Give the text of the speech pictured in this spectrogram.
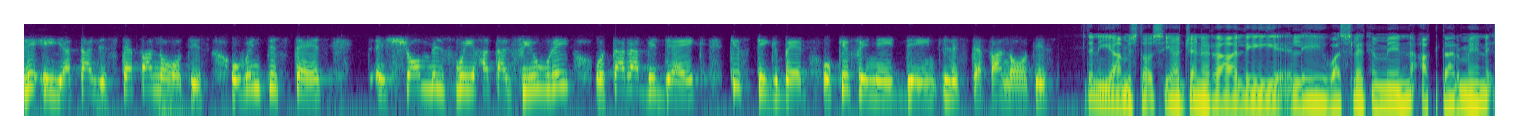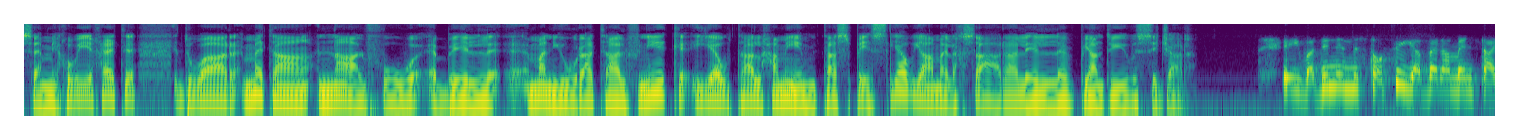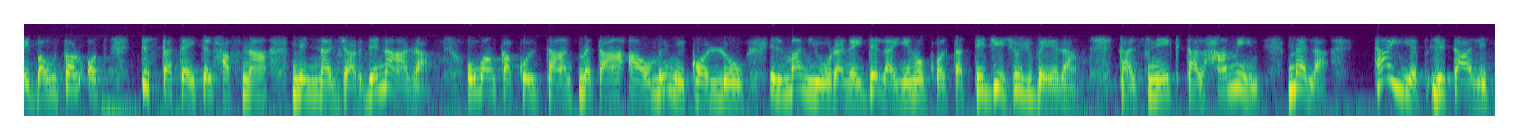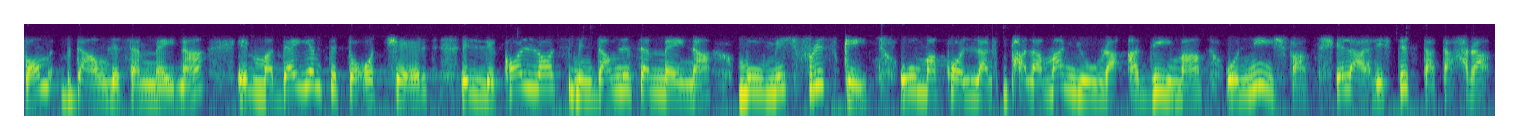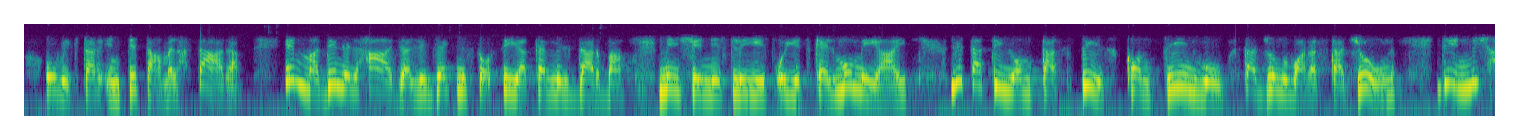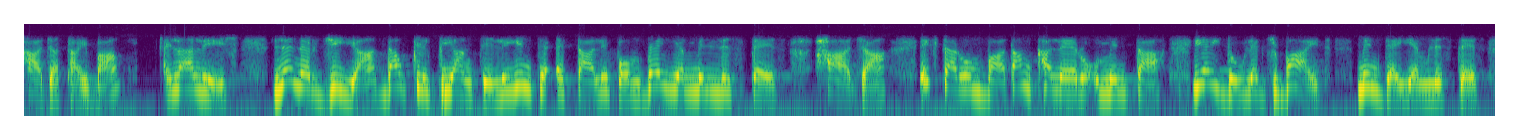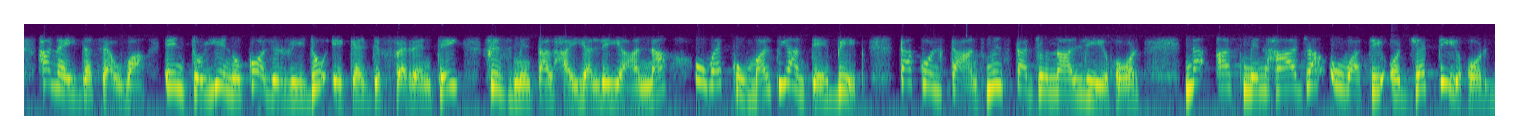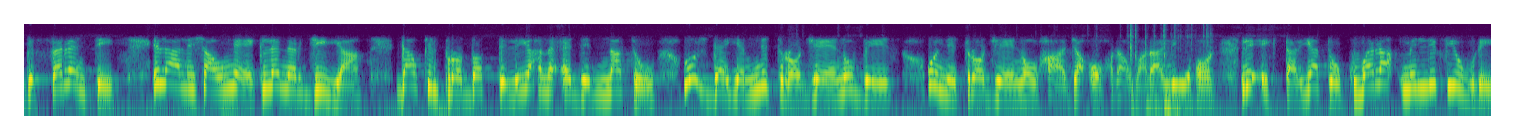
li hija ta' l-istephanotis u inti stess ixxomm il-fwieħa tal-fjuri u tara b'idejk kif tikber u kif inhi din l-istephanotis. Din hija mistoqsija ġenerali li waslet minn aktar minn semmiegħ wieħed. dwar meta ngħalfu bil-manjura tal-fniek jew tal-ħamiem ta' spiss jew jagħmel ħsara lill-pjanti u s-siġar? Iva, din il-mistoqsija verament tajba u tolqot tista' tgħid il-ħafna minna l-ġardinara. U anke kultant meta hawn min ikollu l-manjura ngħidilha jien ukoll tat-tiġieġ hux vera, tal-fniek, tal-ħamiem. Mela, Tajjeb li tagħrifhom b'dawn li semmejna, imma dejjem trid toqgħod ċert illi kollos minn dawn li semmejna mhumiex friski, huma kollha bħala manjura qadima u niexfa il għaliex tista' taħraq u iktar inti tagħmel ħsara. Imma din il-ħaġa li ġejt mistoqsija kemm-il darba minn xi nies li jiefqu jitkellmu miegħi, li tagħtihom ta' spiss kontinwu staġun wara staġun, din mhix ħaġa tajba. Il għaliex l-enerġija, dawk il-pjanti li inti qed tagħlifhom dejjem mill-istess ħaġa, iktar imbagħad anke l-għeruq minn taħt jgħidulek ġbajt minn dejjem l-istess. Ħa ngħidha sewwa, Int u jien ukoll irridu ikel differenti fiż-żmien tal-ħajja li għandna u hekk huma l-pjanti ħbieb. Ta' kultant, minn staġun għal ieħor, naqqas minn ħaġa u agħti oġġett ieħor differenti. Ilgħaliex hawnhekk l-enerġija, dawk il-prodotti li aħna qegħdin nagħtu, mhux dejjem nitroġenu biss u nitroġenu u ħaġa oħra wara l-ieħor li iktar jagħtuk weraq milli fjuri.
